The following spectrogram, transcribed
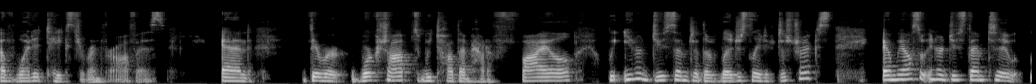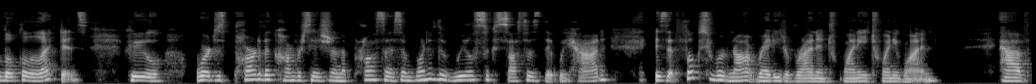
of what it takes to run for office. And there were workshops. We taught them how to file. We introduced them to their legislative districts. And we also introduced them to local electeds who were just part of the conversation and the process. And one of the real successes that we had is that folks who were not ready to run in 2021 have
